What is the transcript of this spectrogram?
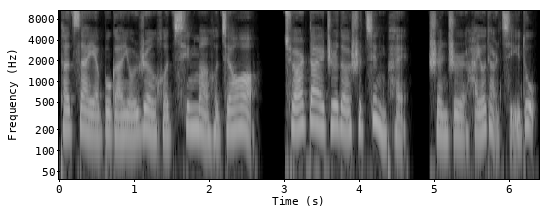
他再也不敢有任何轻慢和骄傲，取而代之的是敬佩，甚至还有点嫉妒。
